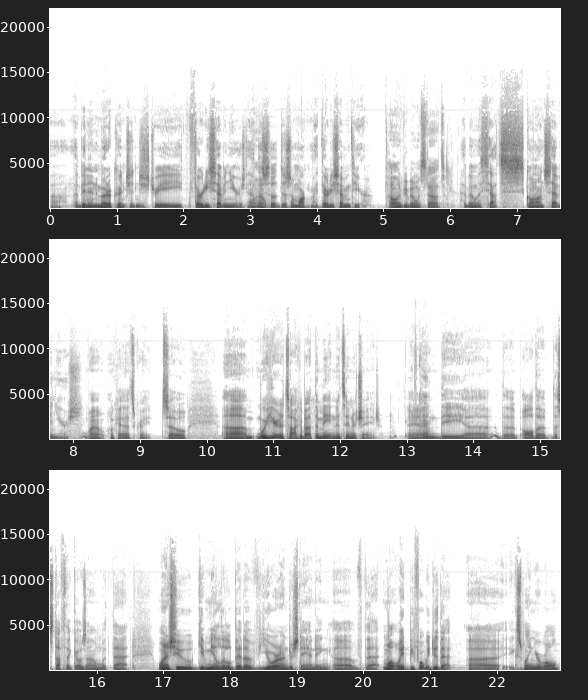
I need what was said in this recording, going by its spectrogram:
Uh, I've been in the motor coach industry 37 years now. Wow. This will mark my 37th year. How long have you been with Stouts? I've been with Stouts going on seven years. Wow. Okay, that's great. So um, we're here to talk about the maintenance interchange and the uh, the all the the stuff that goes on with that. Why don't you give me a little bit of your understanding of that? Well, wait. Before we do that, uh, explain your role.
